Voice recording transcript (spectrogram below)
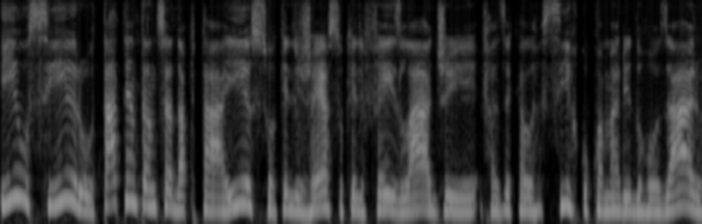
E o Ciro tá tentando se adaptar a isso, aquele gesto que ele fez lá de fazer aquele circo com a Maria do Rosário,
